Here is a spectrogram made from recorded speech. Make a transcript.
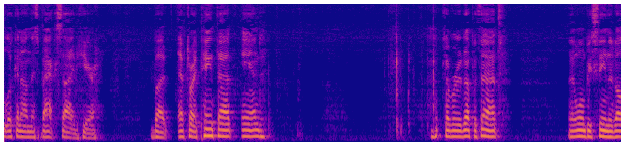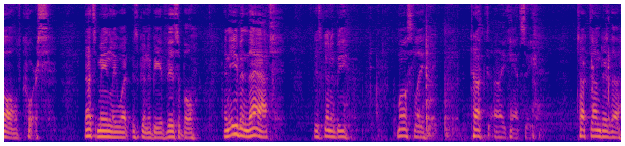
Looking on this back side here. But after I paint that and cover it up with that, that won't be seen at all, of course. That's mainly what is going to be visible. And even that is going to be mostly tucked, oh, can't see, tucked under the,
